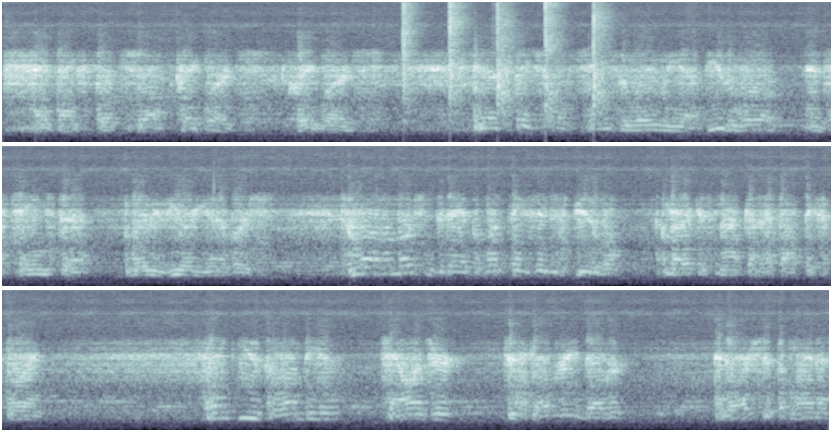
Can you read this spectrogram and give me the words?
Hey, thanks, Butch. Uh, great words. Great words. The space shuttle's changed the way we uh, view the world, and it's changed uh, the way we view our universe. It's a lot of emotion today, but one thing's indisputable. America's not going to stop. Thank you, Columbia, Challenger, Discovery, Endeavour, and our ship Atlantis.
